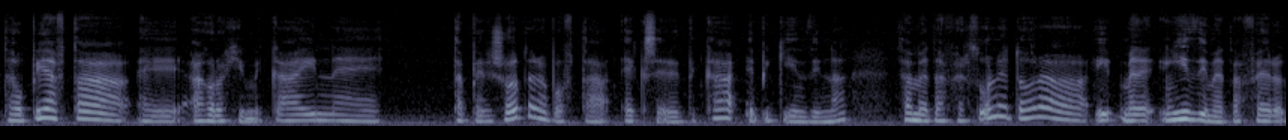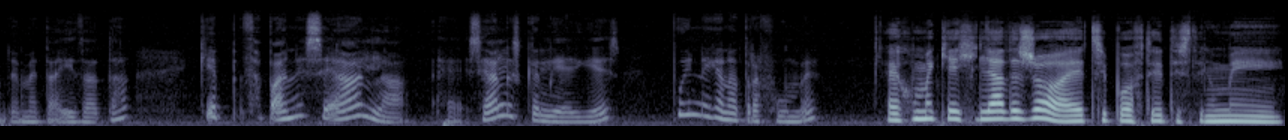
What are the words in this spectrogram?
τα οποία αυτά ε, αγροχημικά είναι τα περισσότερα από αυτά εξαιρετικά επικίνδυνα, θα μεταφερθούν τώρα, ήδη μεταφέρονται με τα ύδατα και θα πάνε σε, άλλα, ε, σε άλλες καλλιέργειες που είναι για να τραφούμε, Έχουμε και χιλιάδες ζώα έτσι που αυτή τη στιγμή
